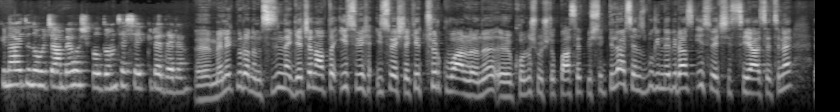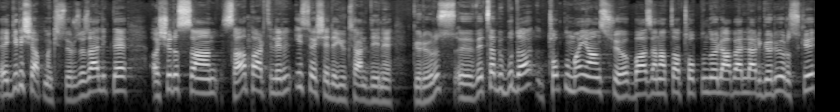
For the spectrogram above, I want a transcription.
Günaydın Uğurcan Bey, hoş buldum. Teşekkür ederim. Ee, Melek Nur Hanım sizinle geçen hafta İsveç, İsveç'teki Türk varlığını e, konuşmuştuk, bahsetmiştik. Dilerseniz bugün de biraz İsveç siyasetine e, giriş yapmak istiyoruz. Özellikle aşırı sağın, sağ partilerin İsveç'te de yükseldiğini görüyoruz. E, ve tabii bu da topluma yansıyor. Bazen hatta toplumda öyle haberler görüyoruz ki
